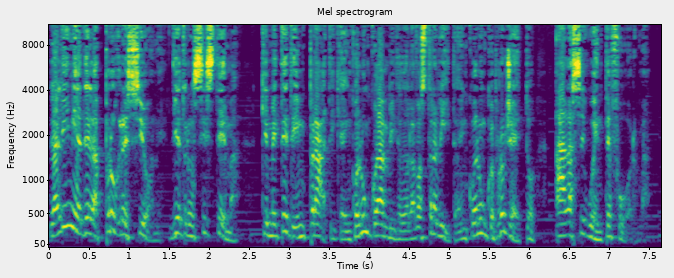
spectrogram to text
La linea della progressione dietro un sistema che mettete in pratica in qualunque ambito della vostra vita, in qualunque progetto, ha la seguente forma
